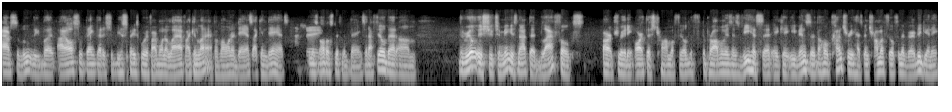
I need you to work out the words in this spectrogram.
Absolutely. But I also think that it should be a space where if I want to laugh, I can laugh. If I want to dance, I can dance. And there's all those different things. And I feel that um, the real issue to me is not that black folks are creating art that's trauma filled. The, the, problem is, as V has said, AKA Eve Ensler, the whole country has been trauma filled from the very beginning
